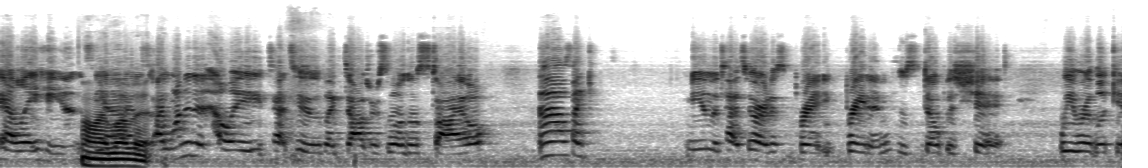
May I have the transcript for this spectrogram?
LA hands. Oh, I love it. I wanted an LA tattoo, like Dodgers logo style. And I was like, me and the tattoo artist, Bra- Braydon, who's dope as shit, we were looking.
